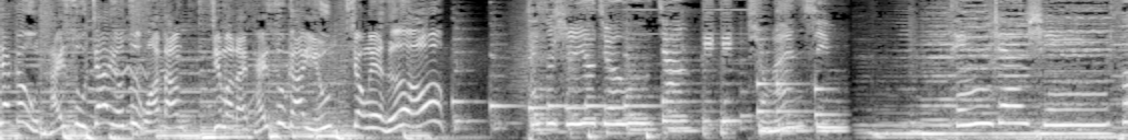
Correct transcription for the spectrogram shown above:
也个有台塑加油日活动，今晚来台塑加油，上会好哦。台塑石油九加，上安心，听见幸福，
